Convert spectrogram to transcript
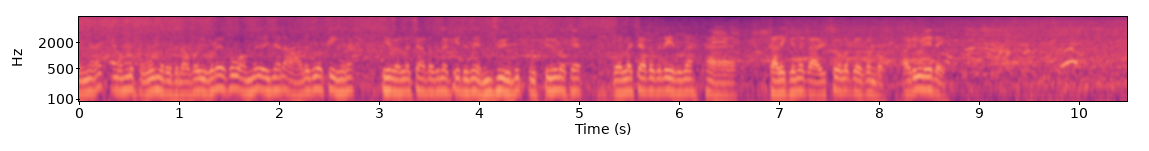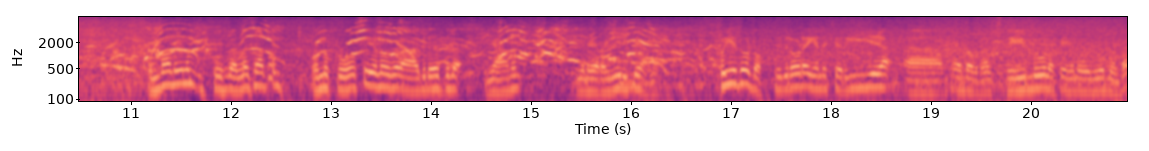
എങ്ങനെ നമ്മൾ പോകുന്നിടത്തില്ല അപ്പോൾ ഇവിടെയൊക്കെ വന്നു കഴിഞ്ഞാൽ ആളുകളൊക്കെ ഇങ്ങനെ ഈ വെള്ളച്ചാട്ടത്തിലൊക്കെ ഇരുന്ന് എൻജോയ് ചെയ്യുന്നു കുട്ടികളൊക്കെ വെള്ളച്ചാട്ടത്തിൽ ഇരുന്ന് കളിക്കുന്ന കാഴ്ചകളൊക്കെ കണ്ടോ അടിപൊളിയല്ലേ? എന്താണെങ്കിലും ഈ വെള്ളച്ചാട്ടം ഒന്ന് ക്രോസ് ചെയ്യണമെന്നൊരു ആഗ്രഹത്തിൽ ഞാനും ഇങ്ങനെ ഇറങ്ങിയിരിക്കുകയാണ്. അപ്പോൾ ഇതുണ്ടോ? ഇതിലൂടെ ഇങ്ങനെ ചെറിയ എന്താ പറയുക സ്ട്രീമുകളൊക്കെ ഇങ്ങനെ ഒഴുകുന്നുണ്ട്.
